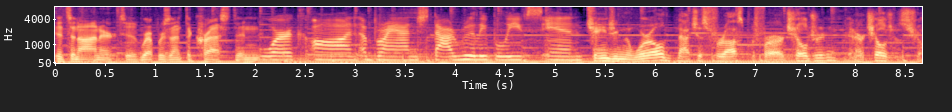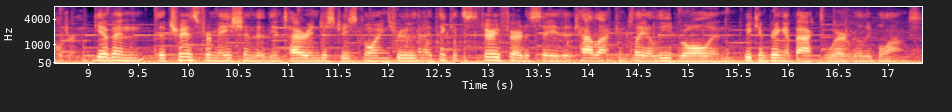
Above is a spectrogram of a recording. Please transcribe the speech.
It's an honor to represent the crest and work on a brand that really believes in changing the world, not just for us, but for our children and our children's children. Given the transformation that the entire industry is going through, and I think it's very fair to say that Cadillac can play a lead role and we can bring it back to where it really belongs.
